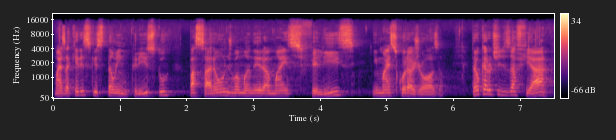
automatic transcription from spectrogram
mas aqueles que estão em Cristo passarão de uma maneira mais feliz e mais corajosa. Então eu quero te desafiar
